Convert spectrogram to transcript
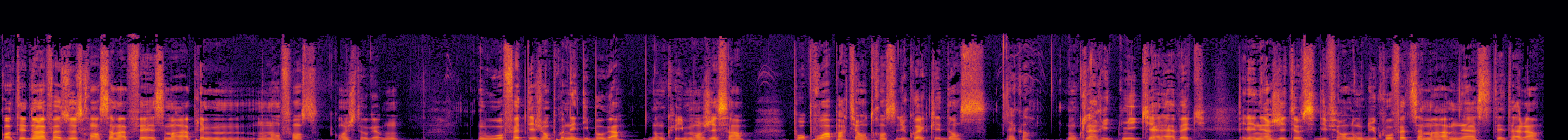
Quand t'es dans la phase de transe, ça m'a fait. Ça m'a rappelé mon enfance, quand j'étais au Gabon, où au fait, les gens prenaient d'iboga. Donc, ils mangeaient ça pour pouvoir partir en transe, et du coup, avec les danses. D'accord. Donc la rythmique qui allait avec et l'énergie était aussi différente. Donc du coup, en fait, ça m'a ramené à cet état-là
